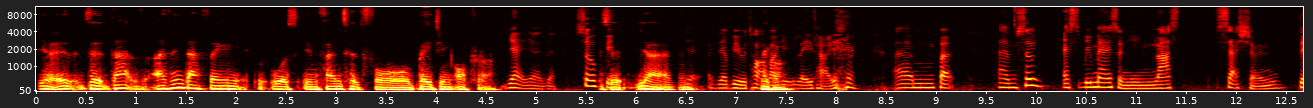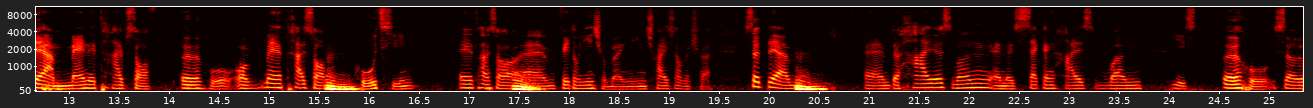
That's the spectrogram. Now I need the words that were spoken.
yeah, that, that I think that thing was invented for Beijing Opera. Yeah, yeah, yeah. So be- it? Yeah, yeah, yeah, we will talk about go it later. yeah. um, but um, so as we mentioned in last session, there are many types of erhu or many types of Mm. huqin, many types of Mm. um, fiddle instrument in Chinese orchestra. So there are Mm. um, the highest one and the second highest one is erhu. So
